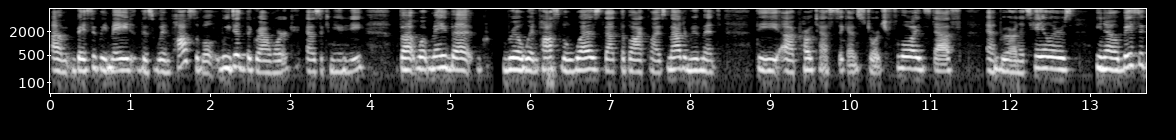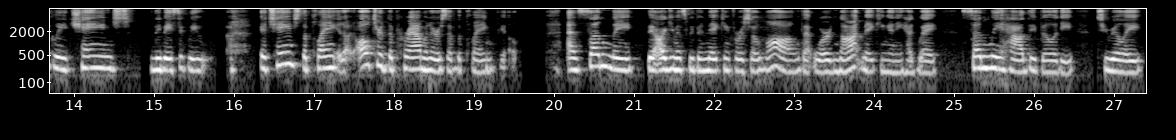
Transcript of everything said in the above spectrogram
um, basically made this win possible. We did the groundwork as a community, but what made the real win possible was that the Black Lives Matter movement, the uh, protests against George Floyd's death and Breonna Taylor's, you know, basically changed the basically it changed the playing it altered the parameters of the playing field. And suddenly the arguments we've been making for so long that we're not making any headway suddenly had the ability to really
